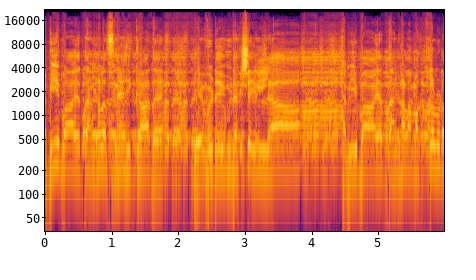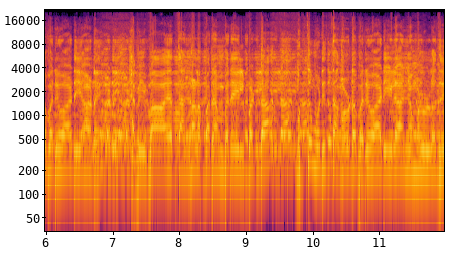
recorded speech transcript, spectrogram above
ഹബീബായ തങ്ങളെ സ്നേഹിക്കാതെ എവിടെയും രക്ഷയില്ല. ഹബീബായ തങ്ങളെ മക്കളുടെ പരിപാടിയാണ്. ഹബീബായ തങ്ങളെ പരമ്പരയിൽപ്പെട്ട മുത്തുമുടി തങ്ങളുടെ പരിപാടിയിലാണ് നമ്മളുള്ളത്.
